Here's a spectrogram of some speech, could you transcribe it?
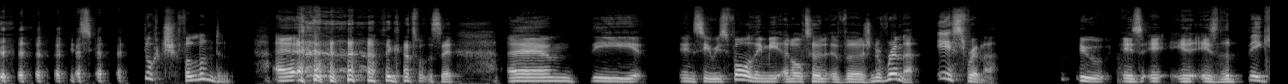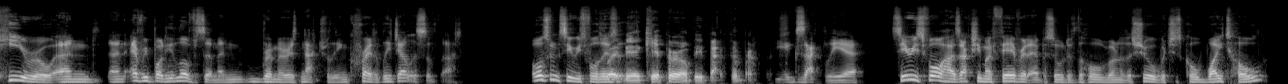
It's Dutch for London. Uh, I think that's what they say. Um, the in series four, they meet an alternative version of Rimmer, Ace Rimmer, who is i- i- is the big hero, and and everybody loves him, and Rimmer is naturally incredibly jealous of that. Also in series four, there's Won't be a kipper. I'll be back for breakfast. Exactly, yeah. Series four has actually my favorite episode of the whole run of the show, which is called White Hole,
